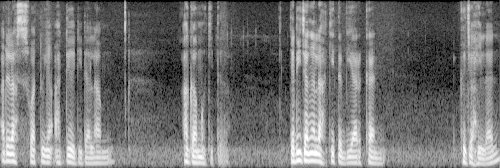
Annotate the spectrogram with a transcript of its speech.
adalah sesuatu yang ada di dalam agama kita. Jadi janganlah kita biarkan kejahilan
